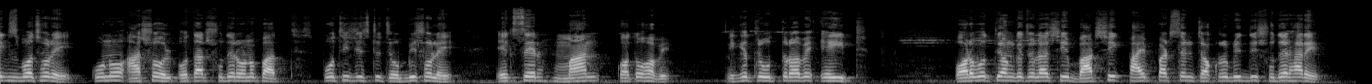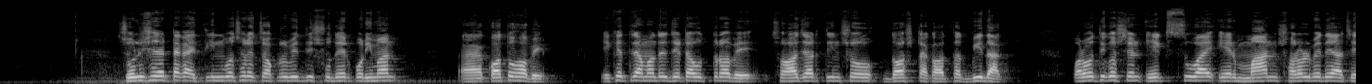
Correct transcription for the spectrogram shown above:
এক্স বছরে কোনো আসল ও তার সুদের অনুপাত পঁচিশ ইস্টু চব্বিশ হলে এক্সের মান কত হবে? এক্ষেত্রে উত্তর হবে এইট পরবর্তী অঙ্কে চলে আসি। বার্ষিক ফাইভ পার্সেন্ট চক্রবৃদ্ধি সুদের হারে, চল্লিশ হাজার টাকায় তিন বছরের চক্রবৃদ্ধি সুদের পরিমাণ কত হবে? এক্ষেত্রে আমাদের যেটা উত্তর হবে ছ হাজার তিনশো দশ টাকা, অর্থাৎ বিদাক পরবর্তী কোশ্চেন এক্স ওয়াই এর মান সরল বেঁধে আছে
